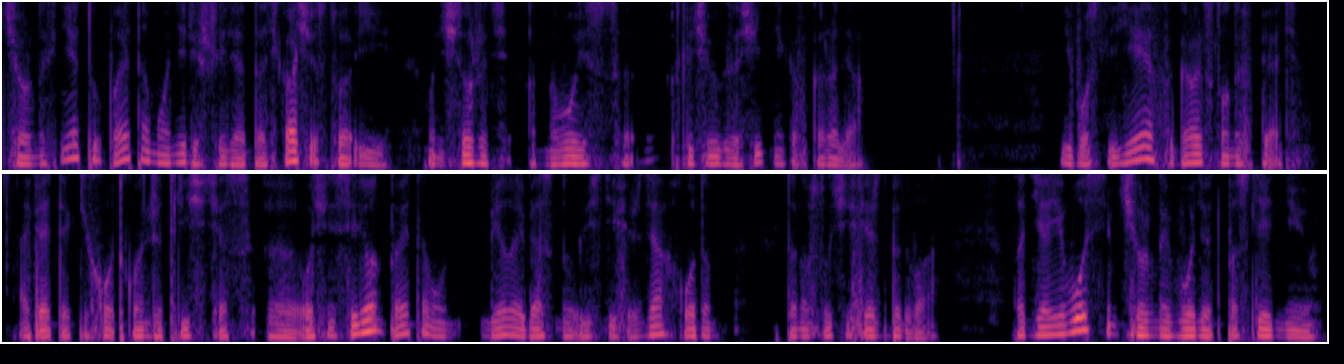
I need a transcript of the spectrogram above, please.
черных нету, поэтому они решили отдать качество и уничтожить одного из э, ключевых защитников короля. И после ЕФ играют слон f5. Опять-таки ход конь g3 сейчас э, очень силен, поэтому белые обязаны увести ферзя ходом, в данном случае ферзь b2. Ладья e8, черные вводят последнюю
